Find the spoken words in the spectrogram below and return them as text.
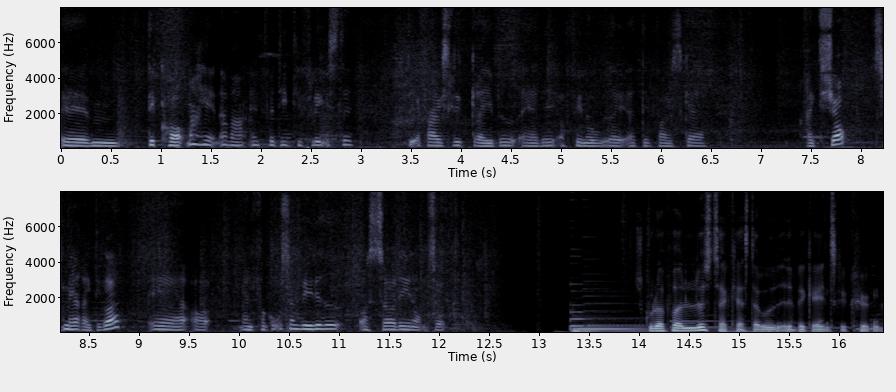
Øh, det kommer hen ad vejen, fordi de fleste bliver faktisk lidt grebet af det og finder ud af, at det faktisk er rigtig sjov, smager rigtig godt, øh, og man får god samvittighed, og så er det enormt sundt. Skulle du have fået lyst til at kaste dig ud i det veganske køkken,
